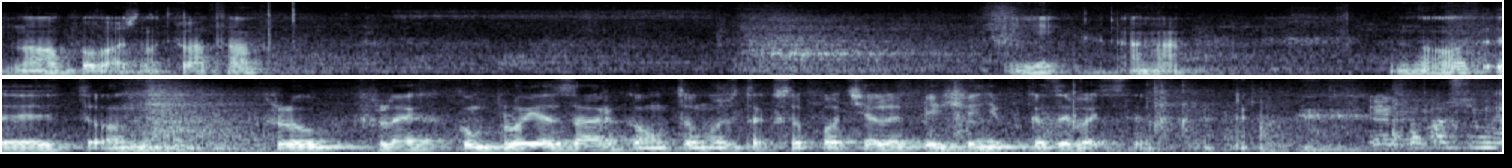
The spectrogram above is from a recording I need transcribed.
No, poważna klata. I, aha. No, y, to on klub Lech kumpluje z Arką, to może tak w Sopocie lepiej się nie pokazywać z tym. Poprosimy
